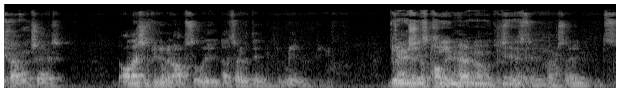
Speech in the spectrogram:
travel checks. All that shit's becoming obsolete. That's everything. I mean, doing Cash it at is the palm of your hand now. Just Yeah. instant. You know what I'm saying? It's,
